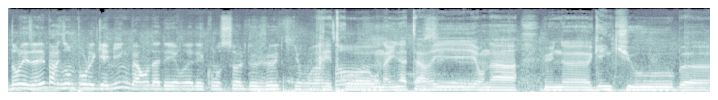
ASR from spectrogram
dans les années. Par exemple, pour le gaming, bah, on a des on a des consoles de jeux qui ont 20 rétro, ans, on a une Atari, on a une GameCube, euh,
